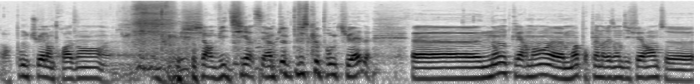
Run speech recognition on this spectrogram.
Alors ponctuel en trois ans, j'ai envie de dire, c'est un peu plus que ponctuel. Euh, non, clairement, euh, moi, pour plein de raisons différentes, euh,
